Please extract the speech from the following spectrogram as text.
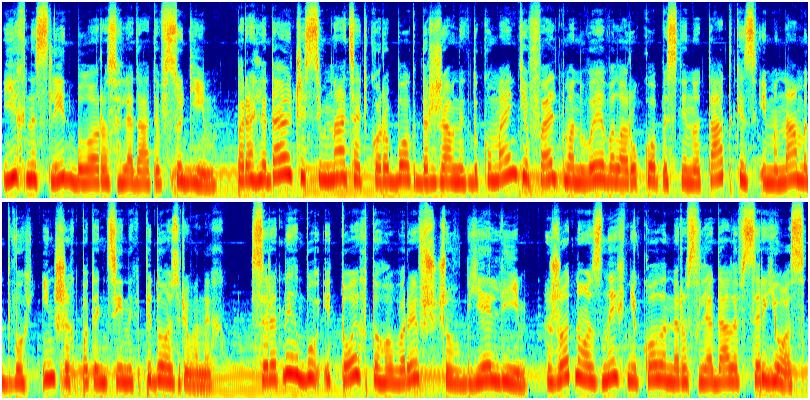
Їх не слід було розглядати в суді. Переглядаючи 17 коробок державних документів, Фельдман виявила рукописні нотатки з іменами двох інших потенційних підозрюваних. Серед них був і той, хто говорив, що вб'є Лі. Жодного з них ніколи не розглядали всерйоз,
